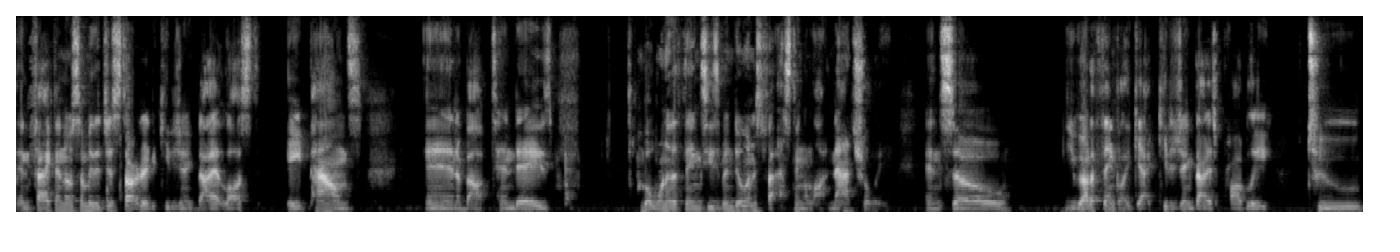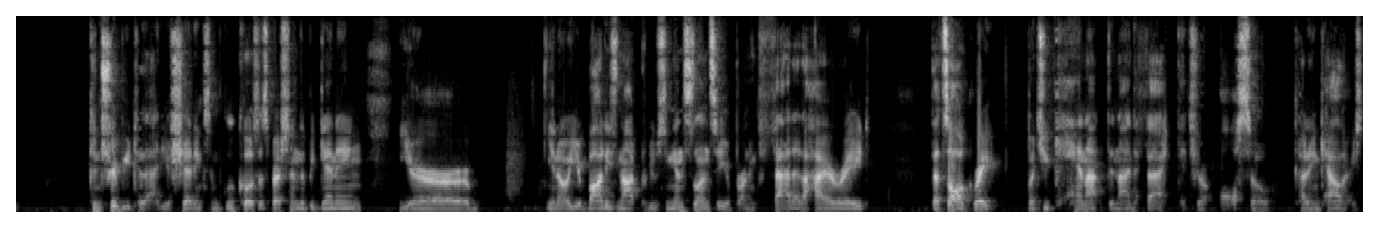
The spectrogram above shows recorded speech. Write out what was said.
In fact, I know somebody that just started a ketogenic diet, lost eight pounds in about 10 days, but one of the things he's been doing is fasting a lot naturally. And so you got to think like, yeah, ketogenic diet is probably to contribute to that. You're shedding some glucose, especially in the beginning. You're, you know, your body's not producing insulin, so you're burning fat at a higher rate. That's all great, but you cannot deny the fact that you're also cutting calories.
